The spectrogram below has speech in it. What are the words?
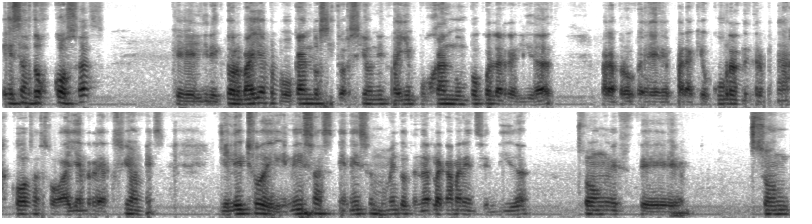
Esas dos cosas, que el director vaya provocando situaciones, vaya empujando un poco la realidad para, eh, para que ocurran determinadas cosas o hayan reacciones, y el hecho de en, esas, en ese momento tener la cámara encendida son, este, son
